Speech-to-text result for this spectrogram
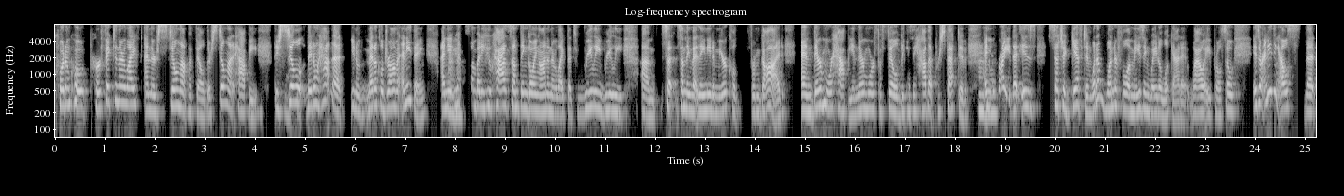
quote unquote perfect in their life and they're still not fulfilled they're still not happy they still they don't have that you know medical drama anything and yet mm-hmm. you have somebody who has something going on in their life that's really really um, so, something that they need a miracle from God and they're more happy and they're more fulfilled because they have that perspective. Mm-hmm. And you're mm-hmm. right, that is such a gift and what a wonderful, amazing way to look at it. Wow, April. So, is there anything else that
